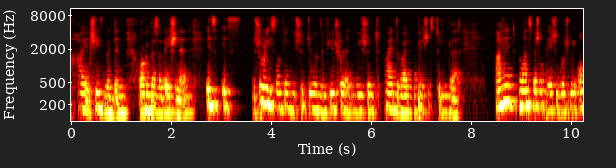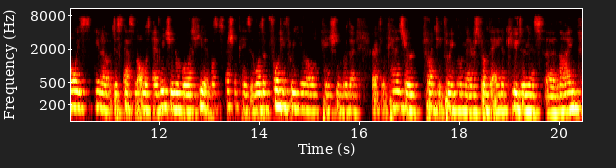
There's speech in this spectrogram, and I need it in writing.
high achievement in organ preservation, and it's it's surely something we should do in the future, and we should find the right patients to do that. I had one special patient, which we always, you know, discuss in almost every tumor board here. It was a special case. It was a 43-year-old patient with a rectal cancer, 23 millimeters from the anal cutaneous uh, line.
